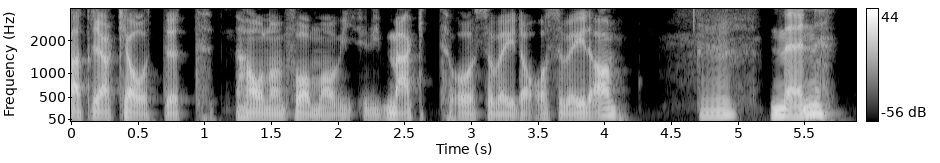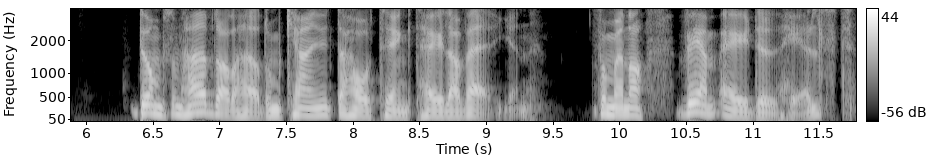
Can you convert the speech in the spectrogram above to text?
patriarkatet har någon form av makt och så vidare och så vidare. Mm. Men de som hävdar det här, de kan ju inte ha tänkt hela vägen. För menar, vem är du helst?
